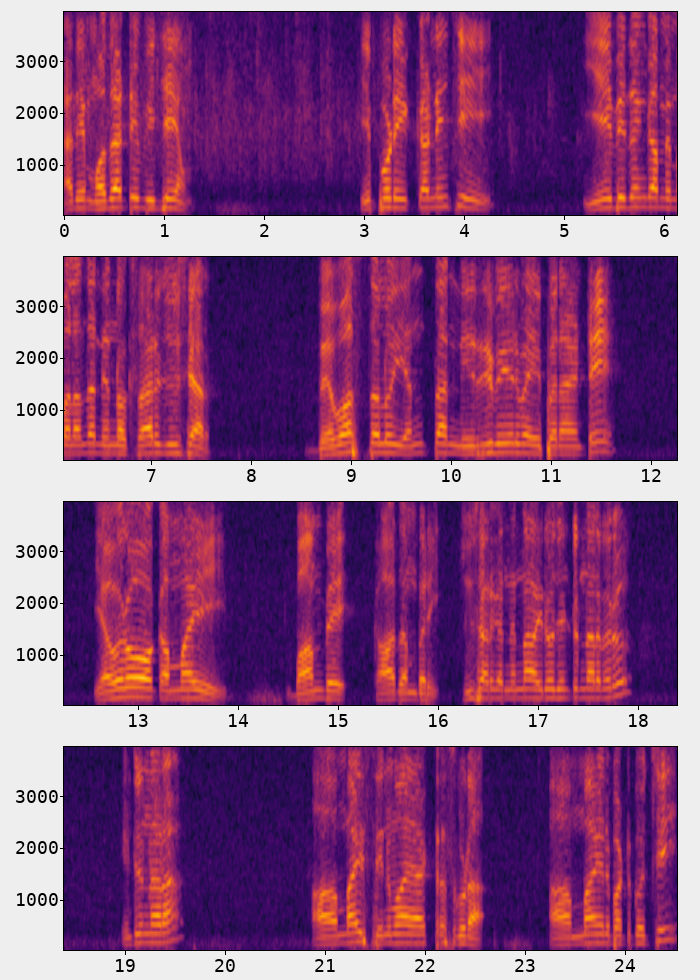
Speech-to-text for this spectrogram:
అది మొదటి విజయం. ఇప్పుడు ఇక్కడి నుంచి ఏ విధంగా మిమ్మల్ని అందరూ నిన్న ఒకసారి చూశారు? వ్యవస్థలు ఎంత నిర్వీర్యం అయిపోయినాయంటే ఎవరో ఒక అమ్మాయి బాంబే కాదంబరి. చూశారు కదా నిన్న ఈరోజు వింటున్నారా మీరు? వింటున్నారా? ఆ అమ్మాయి సినిమా యాక్ట్రెస్ కూడా. ఆ అమ్మాయిని పట్టుకొచ్చి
